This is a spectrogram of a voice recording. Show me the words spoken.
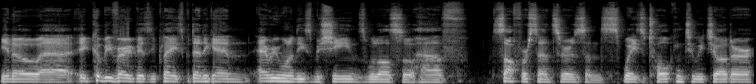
You know, uh, it could be very busy place. But then again, every one of these machines will also have software sensors and ways of talking to each other.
